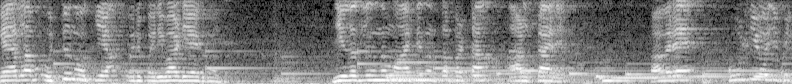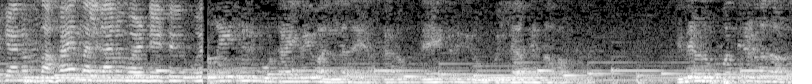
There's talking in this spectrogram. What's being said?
കേരളം ഉറ്റുനോക്കിയ ഒരു പരിപാടിയായിരുന്നു. ജീവിതത്തിൽ നിന്ന് മാറ്റി നിർത്തപ്പെട്ട ആൾക്കാരെ. അവരെ കൂട്ടിയോജിപ്പിക്കാനും സഹായം നൽകാനും വേണ്ടിയിട്ട് ഒരു കൂട്ടായ്മയും അല്ല ദയ കാരണം ഗ്രൂപ്പ് ഇല്ല എന്നാ പറഞ്ഞത്. ഇത് എളുപ്പത്തിലുള്ളതാണ്.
